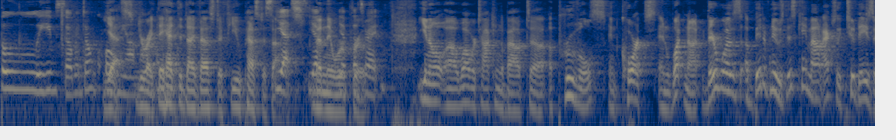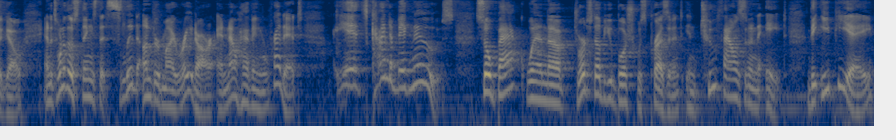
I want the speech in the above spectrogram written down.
Believe so, but don't quote me on Yes, you're right. They had to divest a few pesticides. Yes, yep, then they were yep, approved. that's right. You know, uh, while we're talking about uh, approvals and courts and whatnot, there was a bit of news. This came out actually two days ago, and it's one of those things that slid under my radar. And now, having read it, it's kind of big news. So, back when uh, George W. Bush was president in 2008, the EPA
